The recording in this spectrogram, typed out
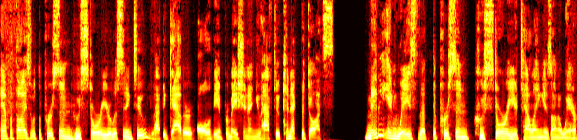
empathize with the person whose story you're listening to. You have to gather all of the information and you have to connect the dots, maybe in ways that the person whose story you're telling is unaware.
